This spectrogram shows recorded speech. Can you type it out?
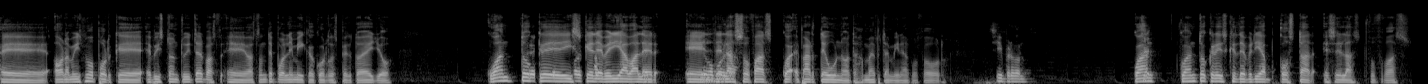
eh, ahora mismo porque he visto en Twitter bast- eh, bastante polémica con respecto a ello. ¿Cuánto Sí, creéis pues, que debería valer el digo, de Last of Us cua- parte 1? Déjame terminar, por favor. Sí, perdón. ¿Cuán- ¿Cuánto creéis que debería costar ese Last of Us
